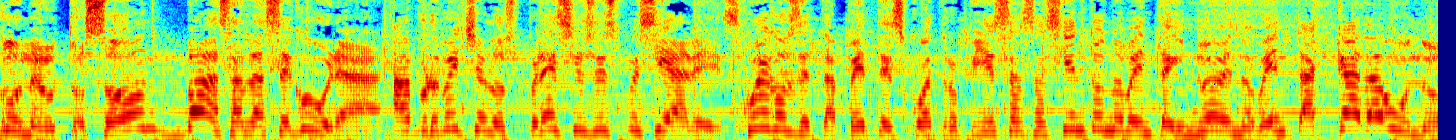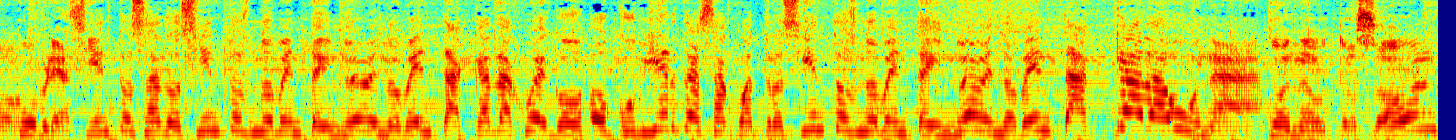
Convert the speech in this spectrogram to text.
Con AutoZone vas a la segura. Aprovecha los precios especiales. Juegos de tapetes cuatro piezas a 199.90 cada uno. Cubre asientos a 299.90 cada juego o cubiertas a 499.90 cada una. Con AutoZone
